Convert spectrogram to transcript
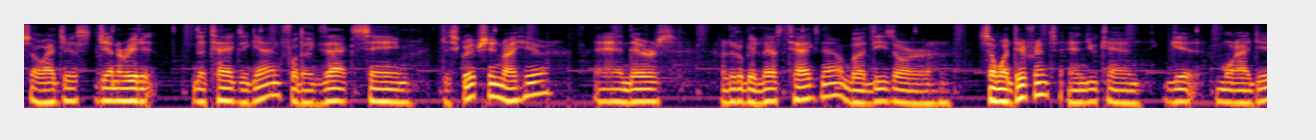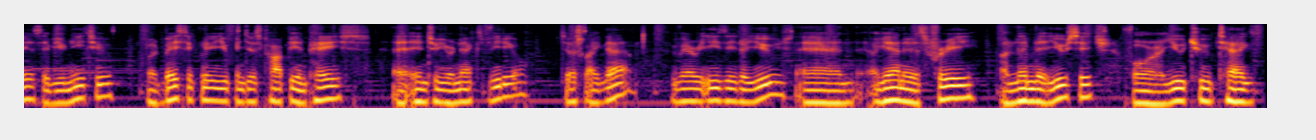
So I just generated the tags again for the exact same description right here. And there's a little bit less tags now but these are somewhat different and you can get more ideas if you need to. But basically you can just copy and paste uh, into your next video just like that. Very easy to use and again it is free unlimited usage for YouTube tags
